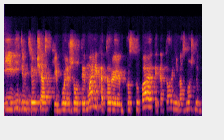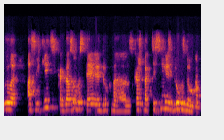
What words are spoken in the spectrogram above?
и видим те участки более желтой эмали, которые проступают и которые невозможно было осветлить, когда зубы стояли друг на, скажем так, теснились друг с другом.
